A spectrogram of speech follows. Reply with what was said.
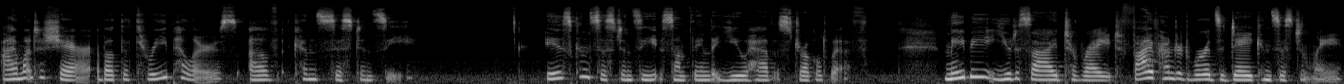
I want to share about the three pillars of consistency. Is consistency something that you have struggled with? Maybe you decide to write 500 words a day consistently,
